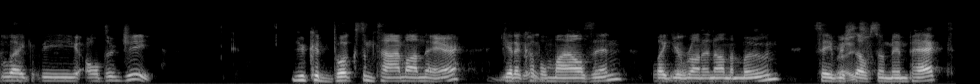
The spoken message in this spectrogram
like the Alter G. You could book some time on there, You get a couple miles in, like you're running on the moon, save Right. yourself some impact.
